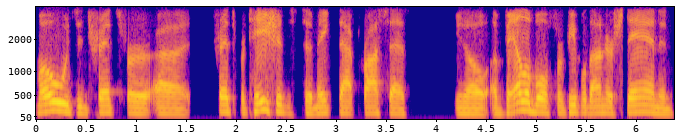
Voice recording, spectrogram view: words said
modes and transfer uh, transportations to make that process you know available for people to understand and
